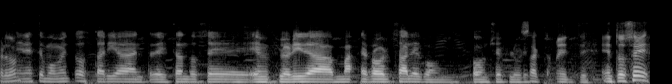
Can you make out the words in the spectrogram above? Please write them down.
En este momento estaría entrevistándose en Florida Robert Sale con, con Chef Exactamente. Entonces,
